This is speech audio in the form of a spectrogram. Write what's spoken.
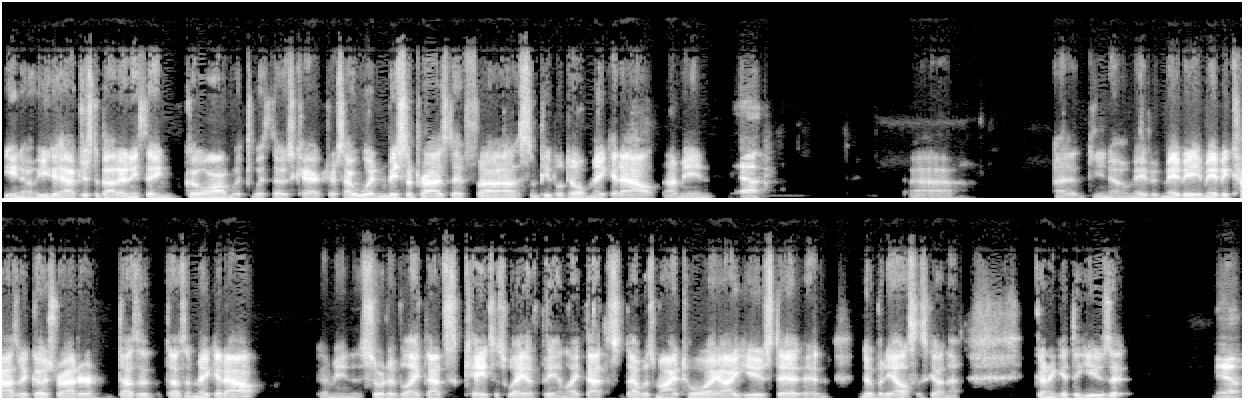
you know, you could have just about anything go on with with those characters. I wouldn't be surprised if uh, some people don't make it out. I mean, yeah. Uh, uh, you know, maybe maybe maybe Cosmic Ghost Rider doesn't doesn't make it out. I mean, it's sort of like that's Cates' way of being like that's that was my toy. I used it, and nobody else is gonna gonna get to use it. Yeah,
